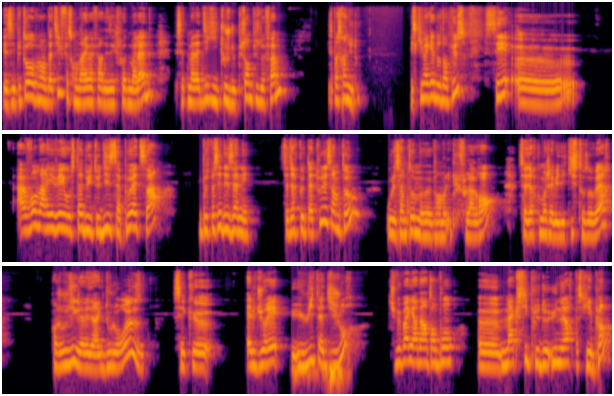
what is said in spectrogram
Et c'est plutôt représentatif parce qu'on arrive à faire des exploits de malades. Et cette maladie qui touche de plus en plus de femmes, il se passe rien du tout. Et ce qui m'inquiète d'autant plus, c'est euh, avant d'arriver au stade où ils te disent ça peut être ça, il peut se passer des années. C'est-à-dire que t'as tous les symptômes, ou les symptômes euh, vraiment les plus flagrants, c'est-à-dire que moi j'avais des kystes aux ovaires. Quand je vous dis que j'avais des règles douloureuses, c'est que elles duraient 8 à 10 jours. Tu peux pas garder un tampon euh, maxi plus de une heure parce qu'il est plein.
